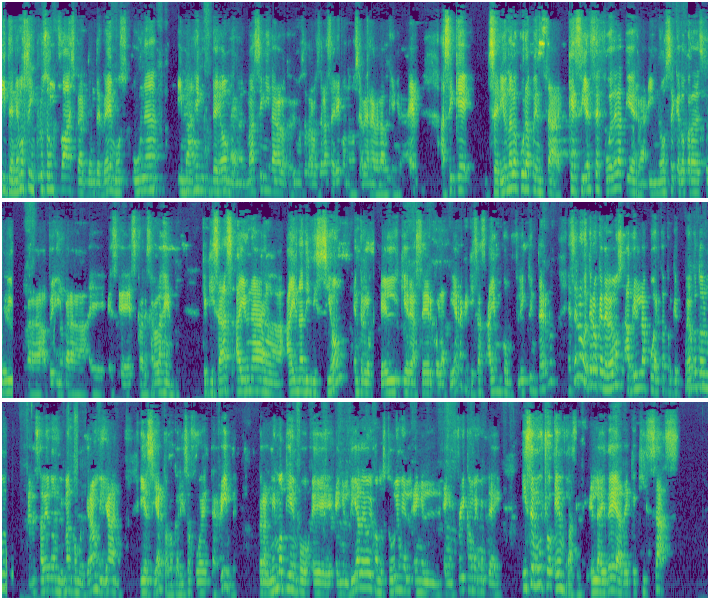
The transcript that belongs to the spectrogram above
Y tenemos incluso un flashback donde vemos una imagen de Omniman más similar a lo que vimos a través de la serie cuando no se había revelado quién era él. Así que sería una locura pensar que si él se fue de la Tierra y no se quedó para destruir para, y para eh, esclavizar a la gente, que quizás hay una, hay una división entre lo que él quiere hacer con la Tierra, que quizás hay un conflicto interno. Ese es lo que creo que debemos abrir la puerta, porque veo que todo el mundo está viendo a Omniman como el gran villano, y es cierto, lo que él hizo fue terrible, pero al mismo tiempo, eh, en el día de hoy, cuando estuve en el, en el, en el Free Comic Book Day, hice mucho énfasis en la idea de que quizás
